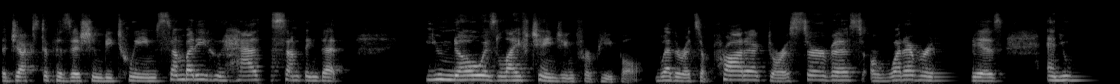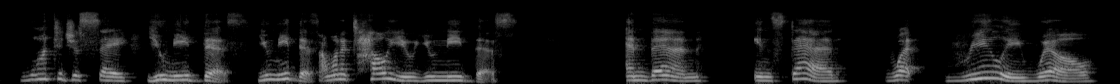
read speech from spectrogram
the juxtaposition between somebody who has something that you know is life changing for people, whether it's a product or a service or whatever it is, and you want to just say, You need this, you need this. I want to tell you, you need this. And then instead, what really will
